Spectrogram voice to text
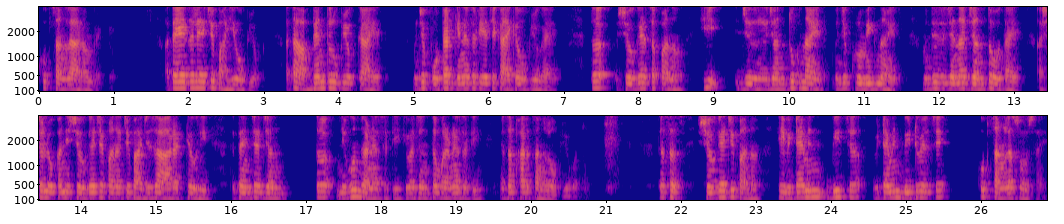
खूप चांगला आराम भेटतो. आता हे झाले याचे बाह्य उपयोग. आता अभ्यंतर उपयोग काय आहेत? म्हणजे पोटात घेण्यासाठी याचे काय काय उपयोग आहेत? तर शेवग्याचं पानं ही ज जंतुक नाहीत म्हणजे कृमिग्न आहेत म्हणजे ज्यांना जंत होत आहेत अशा लोकांनी शेवग्याच्या पानाची भाजी जर आहारात ठेवली तर त्यांच्या जंत निघून जाण्यासाठी किंवा जंत मरण्यासाठी याचा फार चांगला उपयोग होतो. तसंच शेवग्याची पानं हे व्हिटॅमिन बीचं व्हिटॅमिन बी ट्वेल्वचे खूप चांगला सोर्स आहे.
